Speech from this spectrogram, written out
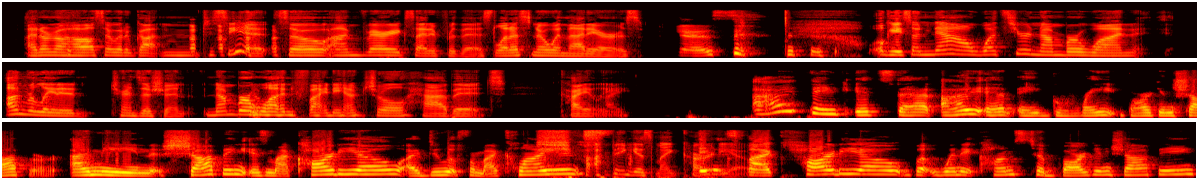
I don't know how else I would have gotten to see it. So I'm very excited for this. Let us know when that airs. Yes. okay, so now what's your number one unrelated transition? Number one financial habit, Kailei. I think it's that I am a great bargain shopper. I mean, shopping is my cardio. I do it for my clients. Shopping is my cardio. It's my cardio. But when it comes to bargain shopping,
